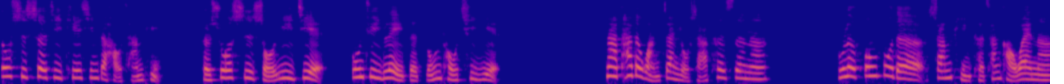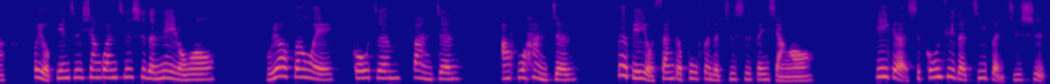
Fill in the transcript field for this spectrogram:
都是设计贴心的好产品，可说是手艺界。工具类的龙头企业，那它的网站有啥特色呢？除了丰富的商品可参考外呢，会有编织相关知识的内容哦。主要分为钩针、棒针、阿富汗针，个别有三个部分的知识分享哦。第一个是工具的基本知识，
